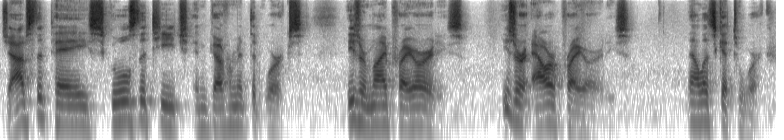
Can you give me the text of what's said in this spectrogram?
Jobs that pay, schools that teach, and government that works. These are my priorities. These are our priorities. Now let's get to work.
